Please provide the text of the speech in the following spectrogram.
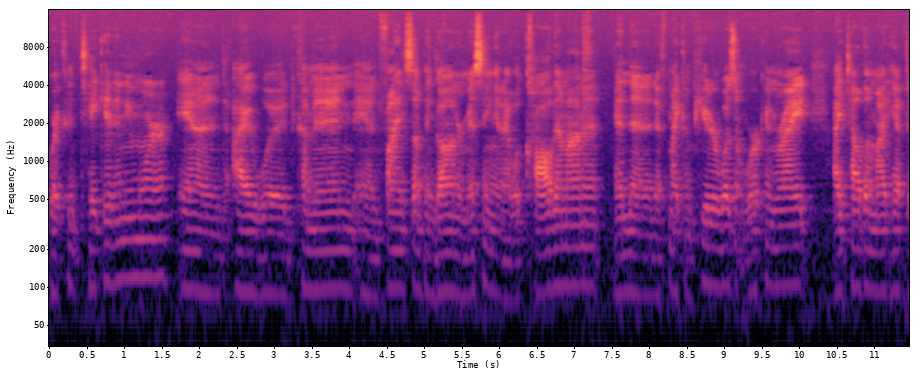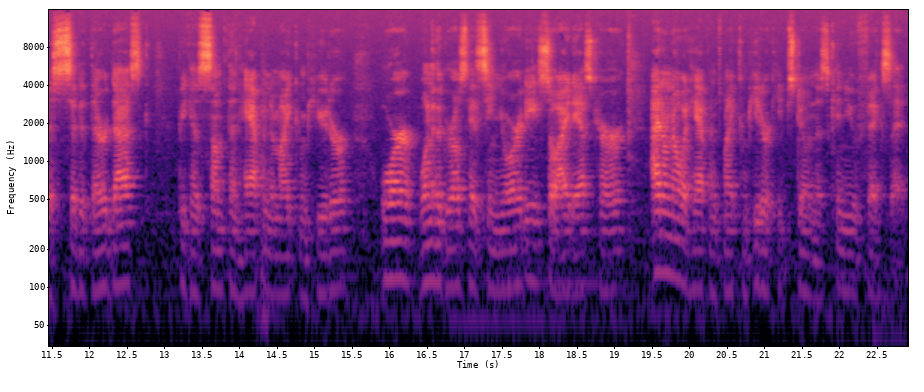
where I couldn't take it anymore, and I would come in and find something gone or missing, and I would call them on it. And then if my computer wasn't working right, I'd tell them I'd have to sit at their desk because something happened to my computer. Or one of the girls had seniority, so I'd ask her, I don't know what happened. My computer keeps doing this. Can you fix it?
